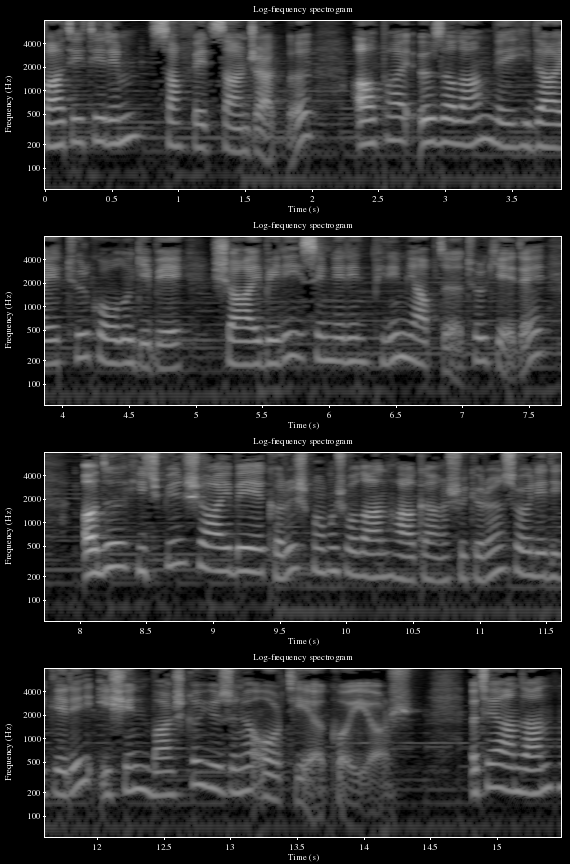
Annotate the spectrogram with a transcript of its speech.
Fatih Terim, Saffet Sancaklı, Alpay Özalan ve Hidayet Türkoğlu gibi şaibeli isimlerin prim yaptığı Türkiye'de Adı hiçbir şaibeye karışmamış olan Hakan Şükür'ün söyledikleri işin başka yüzünü ortaya koyuyor. Öte yandan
